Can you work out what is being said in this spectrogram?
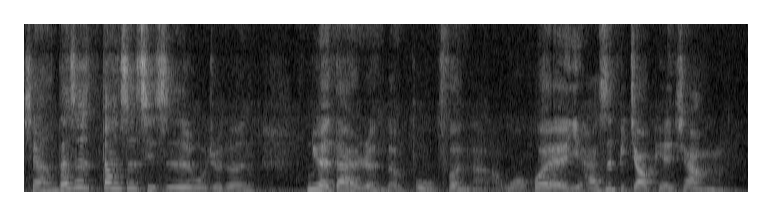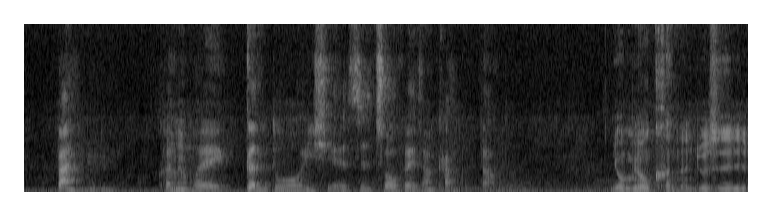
像但是但是其实我觉得虐待人的部分啊，我会也还是比较偏向伴侣，可能会更多一些是收费上看不到的。有没有可能就是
